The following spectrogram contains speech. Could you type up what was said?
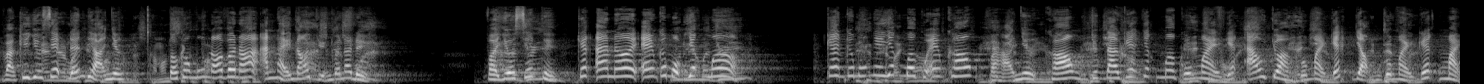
Và khi Joseph đến thì họ như, tôi không muốn nói với nó, anh hãy nói chuyện với nó đi. Và Joseph thì, các anh ơi, em có một giấc mơ. Các anh có muốn nghe giấc mơ của em không? Và họ như, không, chúng tao ghét giấc mơ của mày, ghét áo choàng của mày, ghét giọng của mày, ghét mày.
